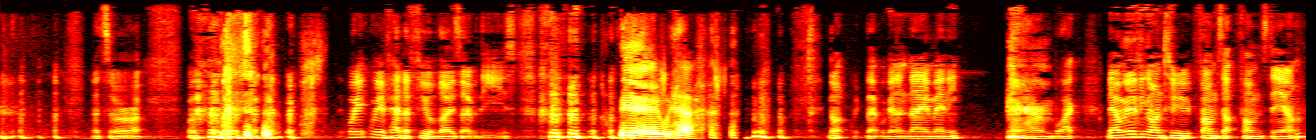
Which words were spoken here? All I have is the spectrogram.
That's all right. we, we've had a few of those over the years. Yeah, we have. Not that we're going to name any. Aaron Black. Now moving on to thumbs up, thumbs down.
